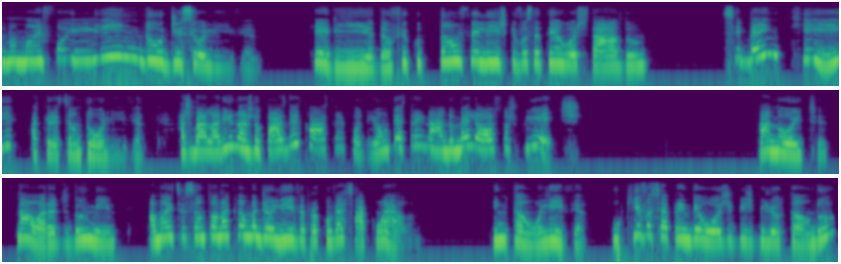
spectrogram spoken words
mamãe, foi lindo, disse Olivia. Querida, eu fico tão feliz que você tenha gostado. Se bem que, acrescentou Olivia, as bailarinas no Pas de Quatre podiam ter treinado melhor seus pliés. À noite, na hora de dormir, a mãe se sentou na cama de Olivia para conversar com ela. Então, Olivia, o que você aprendeu hoje bisbilhotando?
